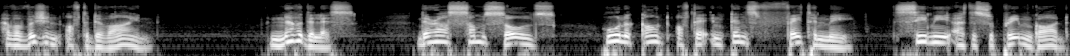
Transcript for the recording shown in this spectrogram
have a vision of the divine? Nevertheless, there are some souls who, on account of their intense faith in me, see me as the Supreme God,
